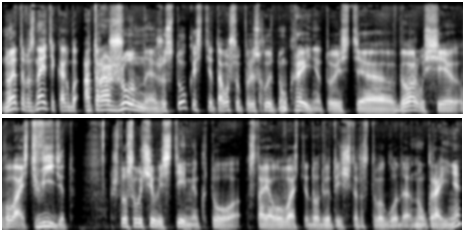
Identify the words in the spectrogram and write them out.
но это, вы знаете, как бы отраженная жестокости того, что происходит на Украине, то есть э, в Беларуси власть видит, что случилось с теми, кто стоял у власти до 2014 года на Украине,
